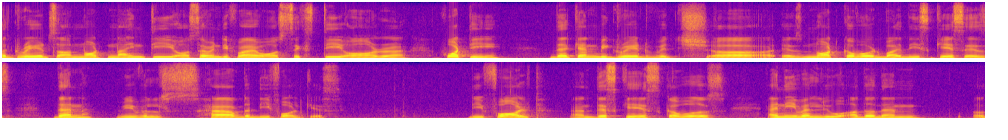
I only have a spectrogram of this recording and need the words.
the grades are not 90 or 75 or 60 or uh, 40 there can be grade which uh, is not covered by these cases then we will have the default case. Default and this case covers any value other than uh,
